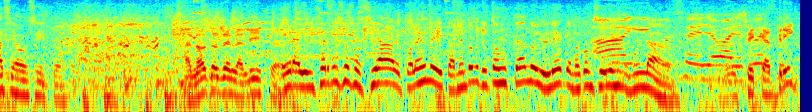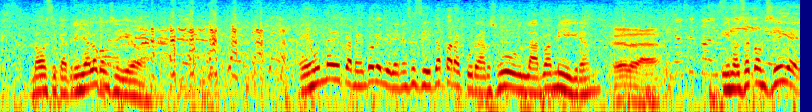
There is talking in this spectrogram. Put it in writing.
Gracias, Osito. Anótate la lista. Mira, hay un servicio social. ¿Cuál es el medicamento que tú estás buscando, Julia, que no consigues en ningún lado? No sé, ya vaya. Cicatrix. No, Cicatrix ya lo consiguió. es un medicamento que Julia necesita para curar su larva migra. ¿Verdad? Y no se consigue.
